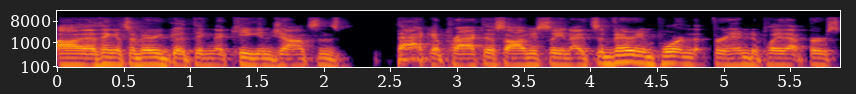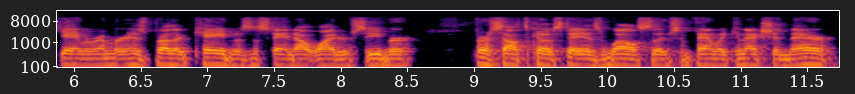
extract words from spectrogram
Uh, I think it's a very good thing that Keagan Johnson's back at practice, obviously, and it's very important for him to play that first game. Remember, his brother Cade was a standout wide receiver for South Coast State as well, so there's some family connection there.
